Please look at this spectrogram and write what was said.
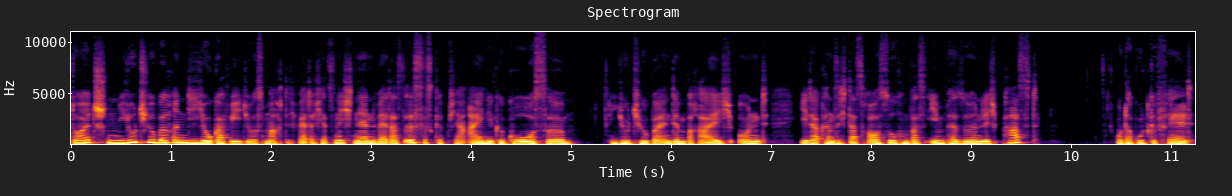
deutschen YouTuberin, die Yoga-Videos macht. Ich werde euch jetzt nicht nennen, wer das ist. Es gibt ja einige große YouTuber in dem Bereich und jeder kann sich das raussuchen, was ihm persönlich passt oder gut gefällt.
